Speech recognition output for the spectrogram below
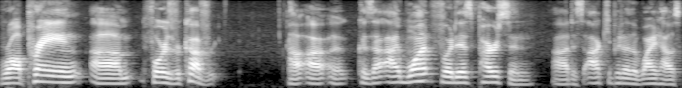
we're all praying um, for his recovery because uh, uh, I want for this person, uh, this occupant of the White House,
